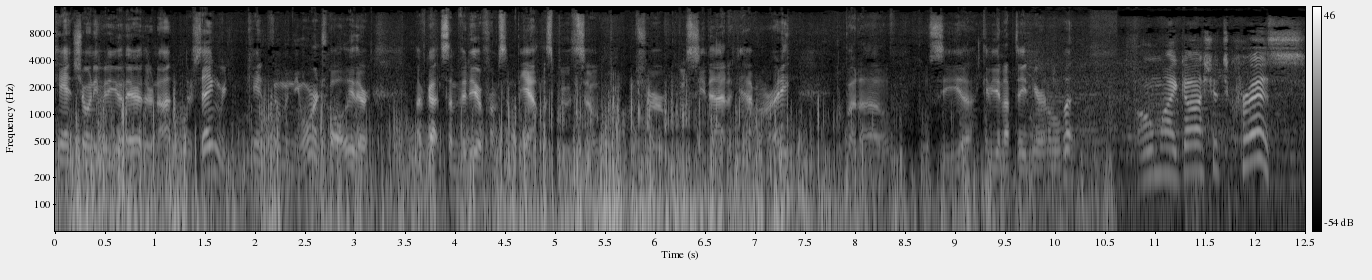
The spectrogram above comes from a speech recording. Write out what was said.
Can't show any video there. They're not. They're saying we can't film in the Orange Hall either. I've got some video from some of the Atlas booth, so I'm sure you'll see that if you haven't already. But uh, we'll see. Uh, give you an update here in a little bit. Oh my gosh, it's Chris.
